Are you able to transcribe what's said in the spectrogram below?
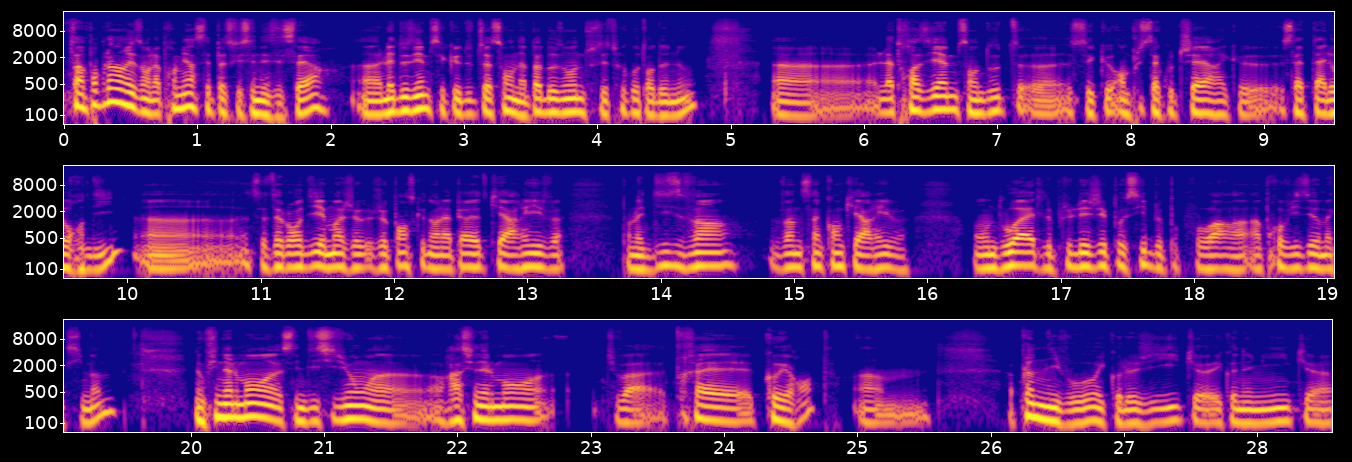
Enfin, pour plein de raisons. La première, c'est parce que c'est nécessaire. Euh, la deuxième, c'est que de toute façon, on n'a pas besoin de tous ces trucs autour de nous. Euh, la troisième, sans doute, c'est que en plus ça coûte cher et que ça t'alourdit. Ça t'alourdit. Et moi, je, je pense que dans la période qui arrive, pour les 10, 20, 25 ans qui arrivent, on doit être le plus léger possible pour pouvoir improviser au maximum. Donc finalement, euh, c'est une décision euh, rationnellement, tu vois, très cohérente euh, à plein de niveaux, écologique, euh, économique, euh,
